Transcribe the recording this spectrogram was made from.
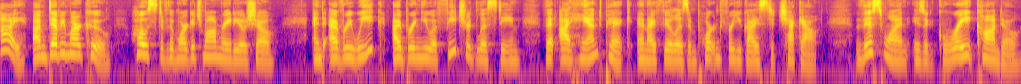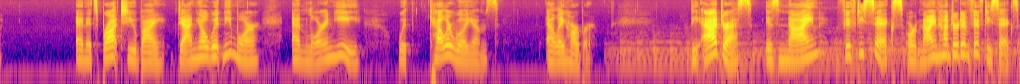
Hi, I'm Debbie Marcoux, host of the Mortgage Mom Radio Show. And every week, I bring you a featured listing that I handpick and I feel is important for you guys to check out. This one is a great condo, and it's brought to you by Danielle Whitney Moore and Lauren Yee with Keller Williams, LA Harbor. The address is 956 or 956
